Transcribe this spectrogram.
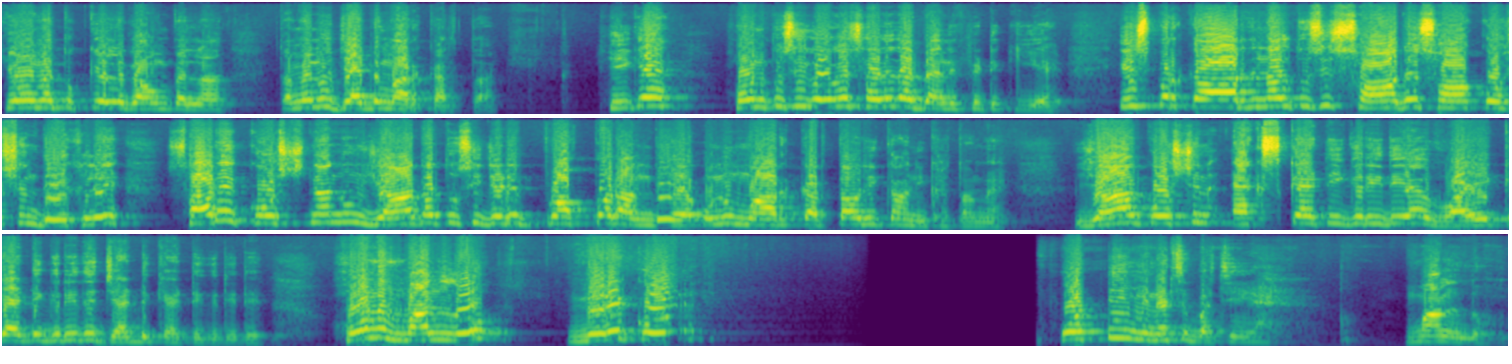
ਕਿਉਂ ਮੈਂ ਤੁੱਕੇ ਲਗਾਉਂ ਪਹਿਲਾਂ? ਤਾਂ ਮੈਨੂੰ Z ਮਾਰਕ ਕਰਤਾ। ਠੀਕ ਹੈ? ਹੁਣ ਤੁਸੀਂ ਕਹੋਗੇ, ਸਾਰੇ ਦਾ ਬੈਨੀਫਿਟ ਕੀ ਹੈ? ਇਸ ਪ੍ਰਕਾਰ ਦੇ ਨਾਲ ਤੁਸੀਂ 100 ਦੇ 100 ਕੁਐਸਚਨ ਦੇਖ ਲਏ। ਸਾਰੇ ਕੁਐਸਚਨਾਂ ਨੂੰ ਜਾਂ ਤਾਂ ਤੁਸੀਂ ਜਿਹੜੇ ਪ੍ਰੋਪਰ ਆਂਦੇ ਆ, ਉਹਨੂੰ ਮਾਰਕ ਕਰਤਾ, ਉਹਦੀ ਕਹਾਣੀ ਖਤਮ ਹੈ। ਜਾਂ ਕੁਐਸਚਨ X ਕੈਟਾਗਰੀ ਦੇ ਆ, Y ਕੈਟਾਗਰੀ ਦੇ, Z ਕੈਟਾਗਰੀ ਦੇ। ਹੁਣ ਮੰਨ ਲਓ, ਮੇਰੇ ਕੋਲ 40 ਮਿੰਟਸ ਬਚੇ ਹੈ। ਮੰਨ ਲਓ।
